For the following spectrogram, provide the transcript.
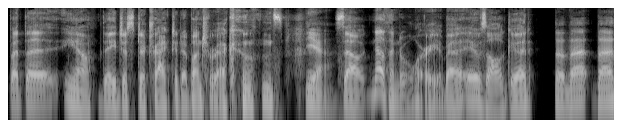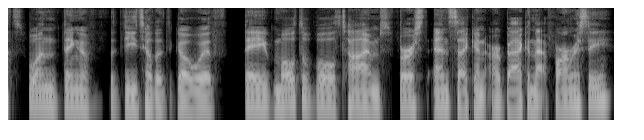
but the you know they just attracted a bunch of raccoons, yeah. so nothing to worry about. It was all good. So that that's one thing of the detail that to go with. They multiple times, first and second, are back in that pharmacy.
